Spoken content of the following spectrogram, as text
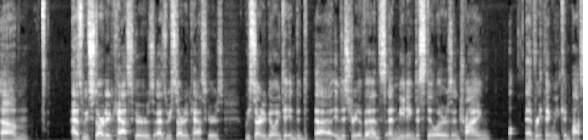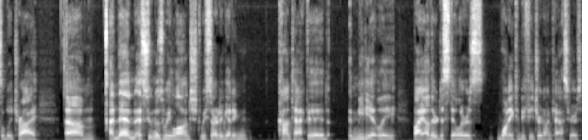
Um, as we started Caskers, as we started Caskers, we started going to in, uh, industry events and meeting distillers and trying everything we can possibly try. Um, and then, as soon as we launched, we started getting contacted immediately by other distillers wanting to be featured on Caskers.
